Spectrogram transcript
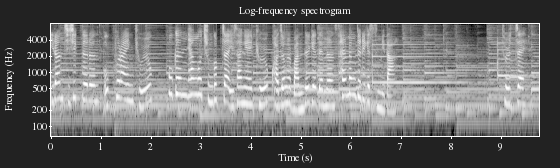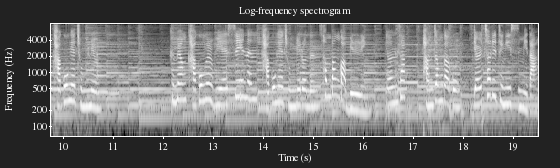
이런 지식들은 오프라인 교육 혹은 향후 중급자 이상의 교육 과정을 만들게 되면 설명드리겠습니다. 둘째, 가공의 종류. 금형 가공을 위해 쓰이는 가공의 종류로는 선반과 밀링, 연삭, 방정 가공, 열 처리 등이 있습니다.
